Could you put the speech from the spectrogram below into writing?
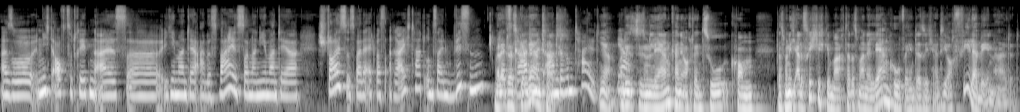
Also nicht aufzutreten als äh, jemand, der alles weiß, sondern jemand, der stolz ist, weil er etwas erreicht hat und sein Wissen weil jetzt gerade mit hat. anderen teilt. Ja, ja. und dieses, diesem Lernen kann ja auch dazu kommen, dass man nicht alles richtig gemacht hat, dass man eine Lernkurve hinter sich hat, die auch Fehler beinhaltet.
